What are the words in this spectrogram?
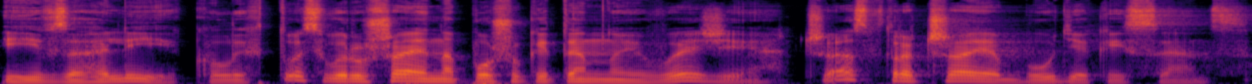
І взагалі, коли хтось вирушає на пошуки темної вежі, час втрачає будь-який сенс.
